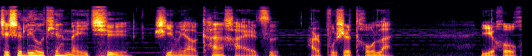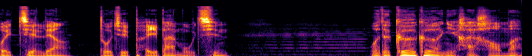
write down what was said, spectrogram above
只是六天没去，是因为要看孩子，而不是偷懒。以后会尽量。多去陪伴母亲。我的哥哥，你还好吗？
